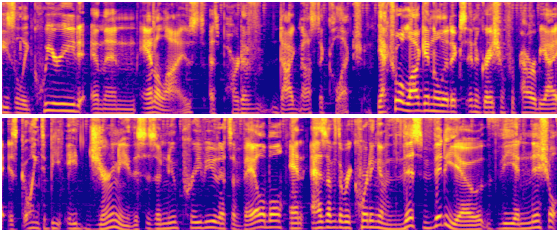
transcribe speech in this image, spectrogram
easily queried and then analyzed as part of diagnostic collection. The actual Log Analytics integration for Power BI is going to be a journey. This is a new preview that's available and as of the recording of this video, the initial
